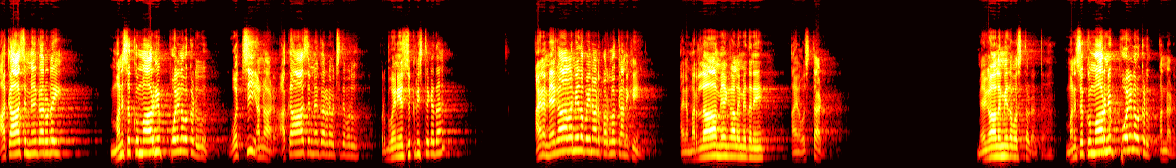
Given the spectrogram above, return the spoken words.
ఆకాశ మేఘారుడై మనసు కుమారుని పోలిన ఒకడు వచ్చి అన్నాడు. ఆకాశ మేఘారుడై వచ్చింది ఎవరు? ప్రభు అయిన యేసుక్రీస్తే కదా. ఆయన మేఘాల మీద పోయినాడు పరలోకానికి. ఆయన మరలా మేఘాల మీదనే ఆయన వస్తాడు. మేఘాల మీద వస్తాడంట. మనిషి కుమారుని పోలిన ఒకడు అన్నాడు.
